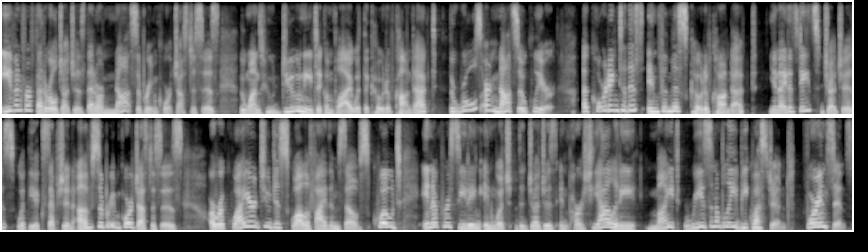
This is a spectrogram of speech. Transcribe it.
even for federal judges that are not Supreme Court justices, the ones who do need to comply with the code of conduct, the rules are not so clear. According to this infamous code of conduct, United States judges, with the exception of Supreme Court justices, are required to disqualify themselves, quote, in a proceeding in which the judge's impartiality might reasonably be questioned. For instance,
